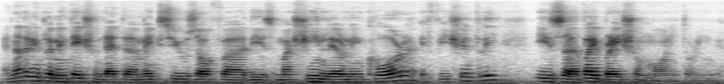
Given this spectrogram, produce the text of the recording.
Another implementation that uh, makes use of uh, this machine learning core efficiently is uh, vibration monitoring.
